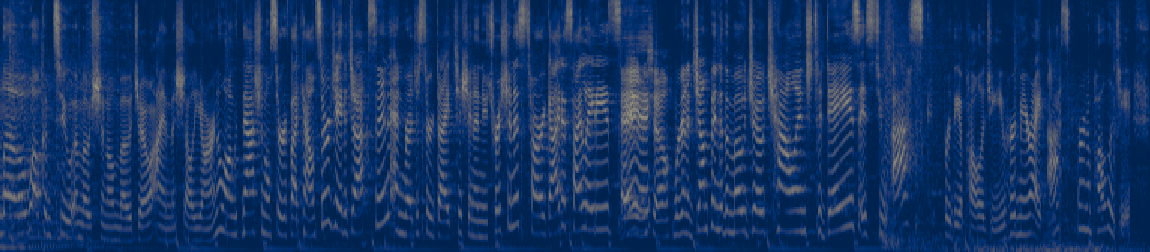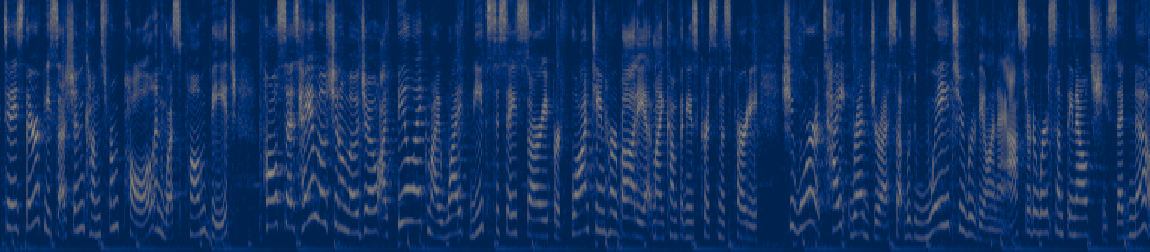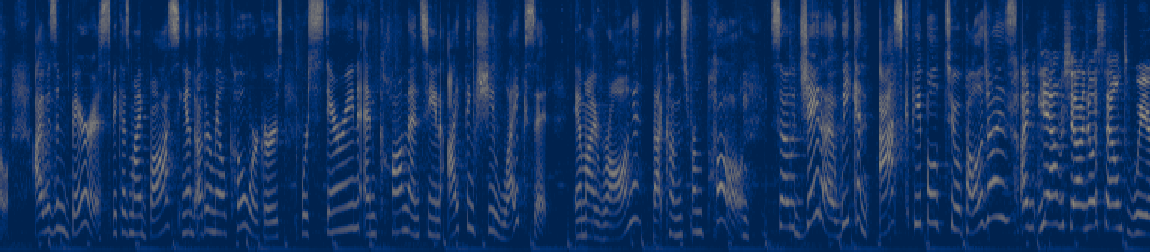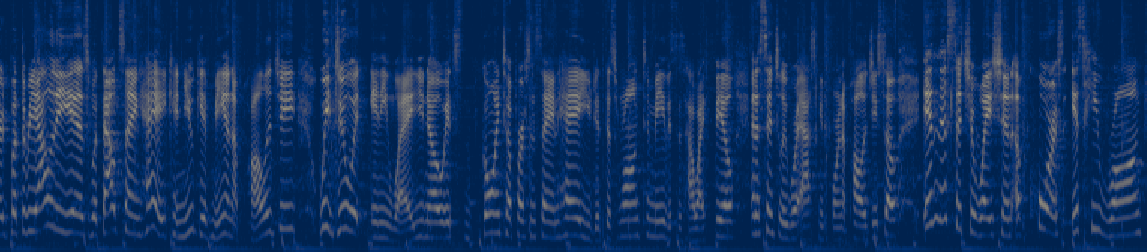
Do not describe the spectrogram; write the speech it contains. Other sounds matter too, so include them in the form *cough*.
Hello, welcome to Emotional Mojo. I am Michelle Yarn, along with National Certified Counselor Jada Jackson and registered dietitian and nutritionist Tara Gidus. Hi, ladies. Hey, Michelle. We're going to jump into the Mojo Challenge. Today's is to ask for the apology. You heard me right. Ask for an apology. Today's therapy session comes from Paul in West Palm Beach. Paul says, Hey, Emotional Mojo, I feel like my wife needs to say sorry for flaunting her body at my company's Christmas party. She wore a tight red dress that was way too revealing. I asked her to wear something else. She said no. I was embarrassed because my boss and other male coworkers were staring and commenting, I think she likes it. Am I wrong? That comes from Paul. *laughs* so, Jada, we can ask people to apologize? I, yeah, Michelle, I know it sounds weird, but the reality is, without saying, hey, can you give me an apology? We do it anyway. You know, it's going to a person saying, hey, you did this wrong to me, this is how I feel, and essentially we're asking for an apology. So, in this situation, of course, is he wrong?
